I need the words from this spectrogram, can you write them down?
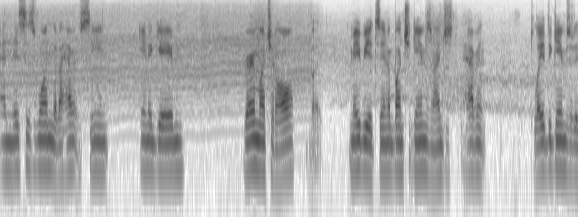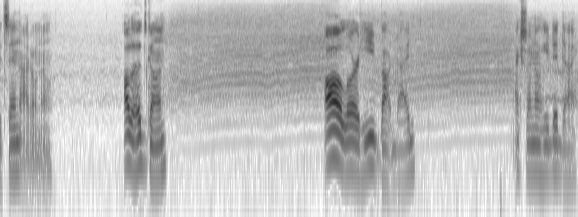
and this is one that I haven't seen in a game very much at all. But maybe it's in a bunch of games, and I just haven't played the games that it's in. I don't know. Oh, the hood's gone. Oh, Lord, he about died. Actually, no, he did die.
